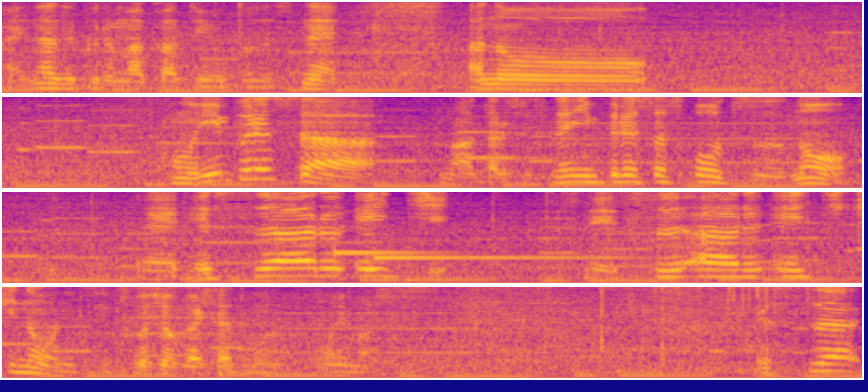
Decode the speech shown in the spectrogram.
はい、なぜ車かというとですねあのー、このインプレッサーの新しいですね。インプレッサースポーツの、えー、SRH ですね。SRH 機能についてご紹介したいと思います。SR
